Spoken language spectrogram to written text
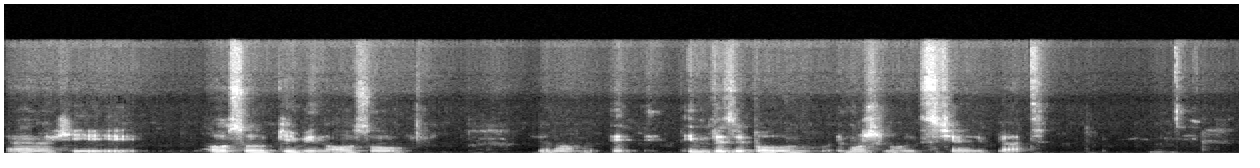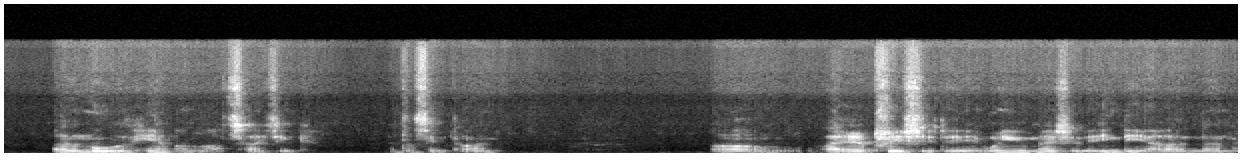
And he also giving also you know invisible emotional exchange got. And moved him a lot i think at the same time. Um, i appreciate it when you mentioned india and then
